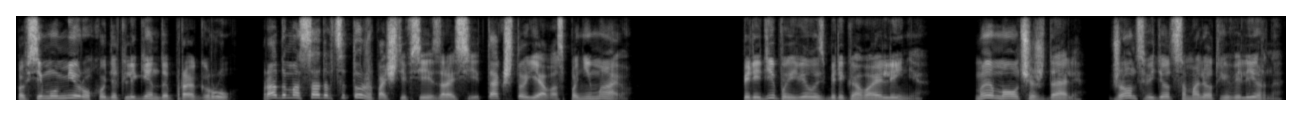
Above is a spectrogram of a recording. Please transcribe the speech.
По всему миру ходят легенды про ГРУ. Правда, массадовцы тоже почти все из России, так что я вас понимаю». Впереди появилась береговая линия. Мы молча ждали. Джонс ведет самолет ювелирно.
